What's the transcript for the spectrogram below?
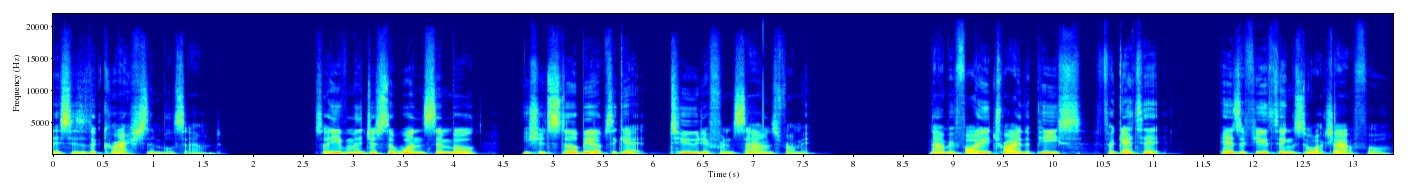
This is the crash cymbal sound. So even with just the one cymbal, you should still be able to get two different sounds from it. Now, before you try the piece, forget it, here's a few things to watch out for.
